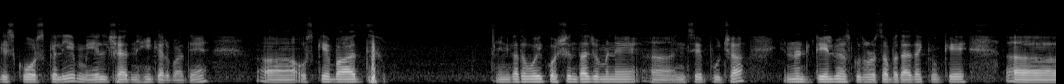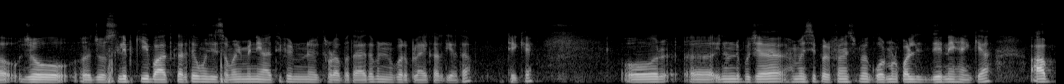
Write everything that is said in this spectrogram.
इस कोर्स के लिए मेल शायद नहीं कर पाते हैं। uh, उसके बाद इनका तो वही क्वेश्चन था जो मैंने इनसे पूछा। इन्होंने डिटेल में उसको थोड़ा सा बताया था क्योंकि जो जो स्लिप की बात करते हैं मुझे समझ में नहीं आती, फिर उन्होंने थोड़ा बताया था, मैंने उनको रिप्लाई कर दिया था, ठीक है? और इन्होंने पूछा, हमें इसी प्रेफरेंस में गवर्नमेंट कॉलेज देने हैं क्या? आप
